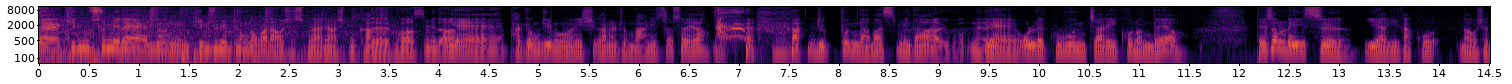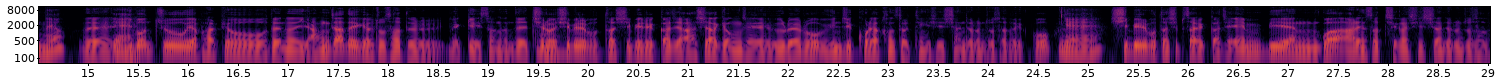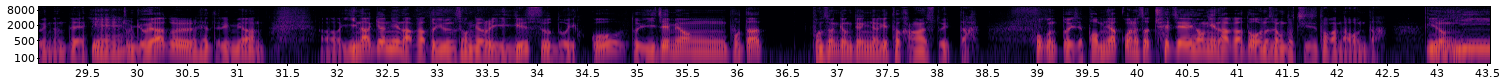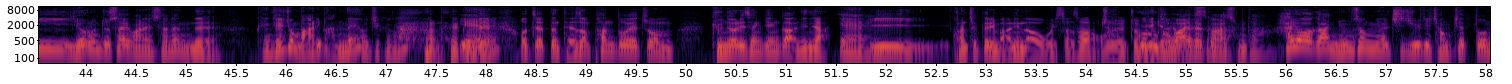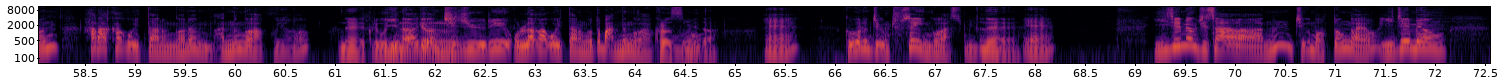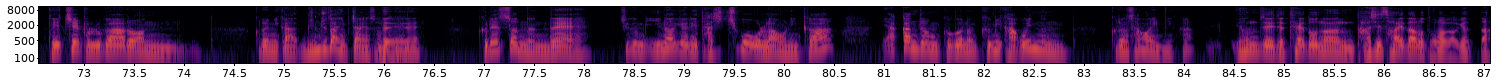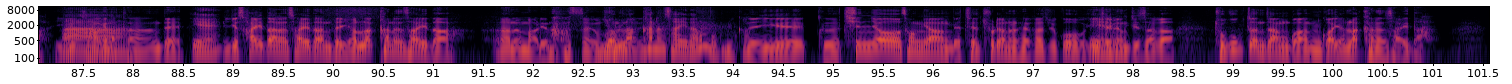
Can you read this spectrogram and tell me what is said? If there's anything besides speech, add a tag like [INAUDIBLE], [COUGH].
네, 김수민의 눈, 김수민 평론가 나오셨습니다. 안녕하십니까? 네, 반갑습니다. 예, 박용진 의원이 시간을 좀 많이 써서요. [LAUGHS] 한 6분 남았습니다. 아이고, 네. 예, 원래 9분짜리 코너인데요. 대선 레이스 이야기 갖고 나오셨네요. 네, 예. 이번 주에 발표되는 양자 대결 조사들 몇 개 있었는데 7월 음. 10일부터 11일까지 아시아 경제 의뢰로 윈지 코리아 컨설팅이 실시한 여론 조사도 있고 예, 10일부터 14일까지 MBN과 알앤써치가 실시한 여론 조사도 있는데 예. 좀 요약을 해 드리면 어, 이낙연이 나가도 윤석열을 이길 수도 있고 또 이재명보다 본선 경쟁력이 더 강할 수도 있다. 혹은 또 이제 범야권에서 최재형이 나가도 어느 정도 지지도가 나온다. 이런 이 여론조사에 관해서는 네. 굉장히 좀 말이 많네요, 지금. [LAUGHS] 네. 근데 예. 어쨌든 대선 판도에 좀 균열이 생긴 거 아니냐. 예. 이 관측들이 많이 나오고 있어서 오늘 좀 얘기를 더 봐야 될. 것 같습니다. 하여간 윤석열 지지율이 정체또는 하락하고 있다는 거는 맞는 것 같고요. 네. 그리고 이낙연, 이낙연 지지율이 올라가고 있다는 것도 맞는 것 같고. 그렇습니다. 예. 그거는 지금 추세인 것 같습니다. 네. 예. 이재명 지사는 지금 어떤가요? 이재명 대체 불가론 그러니까 민주당 입장에서는 네. 그랬었는데 지금 이낙연이 다시 치고 올라오니까 약간 좀 그거는 금이 가고 있는 그런 상황입니까? 현재 이제 태도는 다시 사이다로 돌아가겠다. 이게 아. 강하게 나타나는데 예. 이게 사이다는 사이다인데 연락하는 사이다 라는 말이 나왔어요. 뭔 연락하는 사이다는 뭡니까? 네, 이게 그 친여 성향 매체 출연을 해가지고 예. 이재명 지사가 조국 전 장관과 연락하는 사이다.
